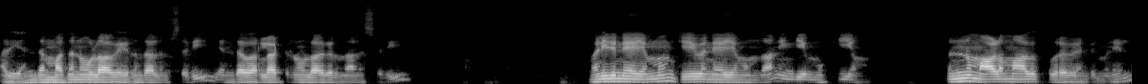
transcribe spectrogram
அது எந்த மத நூலாக இருந்தாலும் சரி எந்த வரலாற்று நூலாக இருந்தாலும் சரி மனித நேயமும் ஜீவ நேயமும் தான் இங்கே முக்கியம். இன்னும் ஆழமாக கூற வேண்டுமெனில்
